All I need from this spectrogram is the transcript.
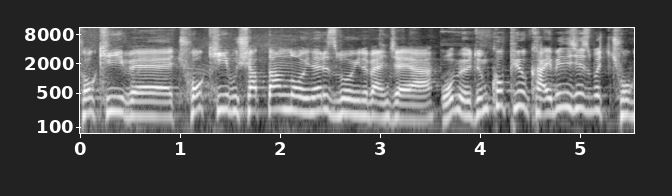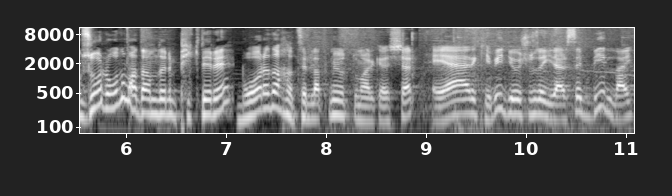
Çok iyi be. Çok iyi bu shutdown'la oynarız bu oyunu bence ya. Oğlum ödüm kopuyor. Kaybedeceğiz maçı. Çok zor oğlum adamların pikleri. Bu arada hatırlatmayı unuttum arkadaşlar. Eğer ki video hoşunuza giderse bir like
